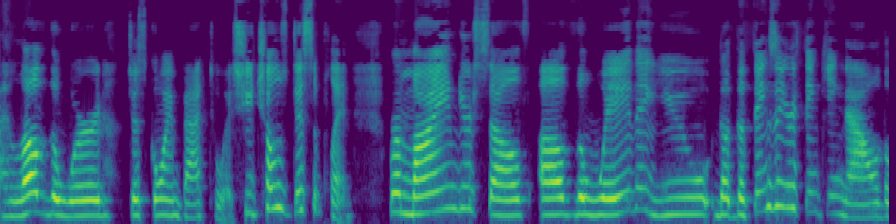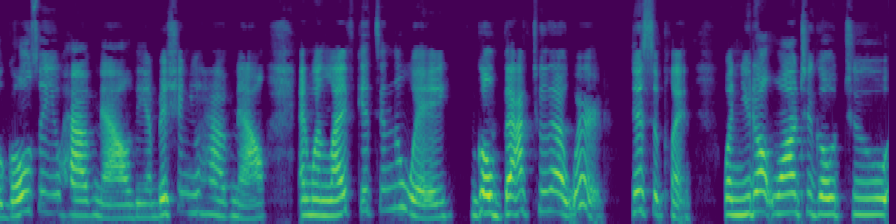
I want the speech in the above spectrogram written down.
I love the word just going back to it. She chose discipline. Remind yourself of the way that you, the, the things that you're thinking now, the goals that you have now, the ambition you have now. And when life gets in the way, go back to that word discipline when you don't want to go to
